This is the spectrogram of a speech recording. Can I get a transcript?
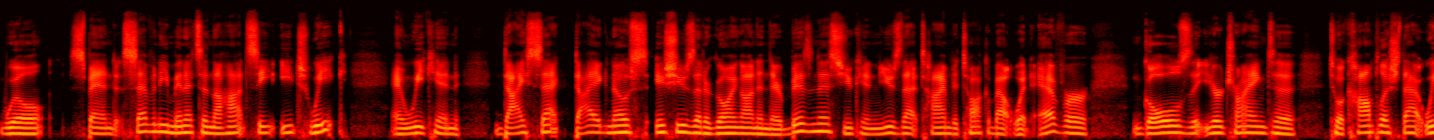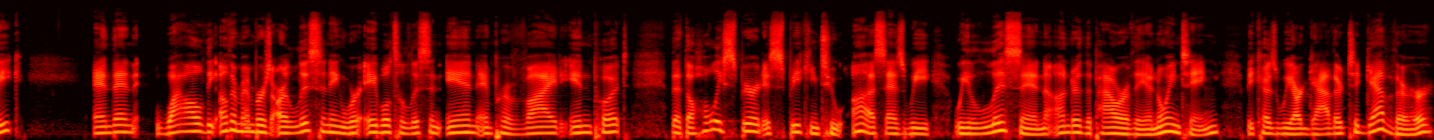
will spend 70 minutes in the hot seat each week and we can dissect, diagnose issues that are going on in their business. You can use that time to talk about whatever goals that you're trying to to accomplish that week. And then while the other members are listening, we're able to listen in and provide input that the Holy Spirit is speaking to us as we we listen under the power of the anointing because we are gathered together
